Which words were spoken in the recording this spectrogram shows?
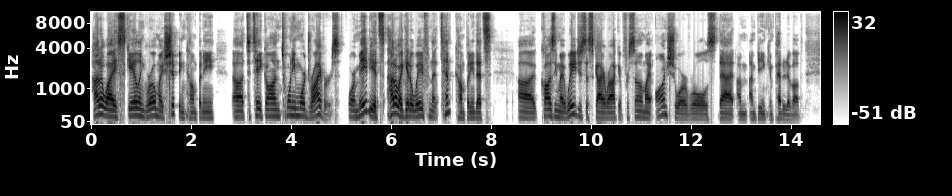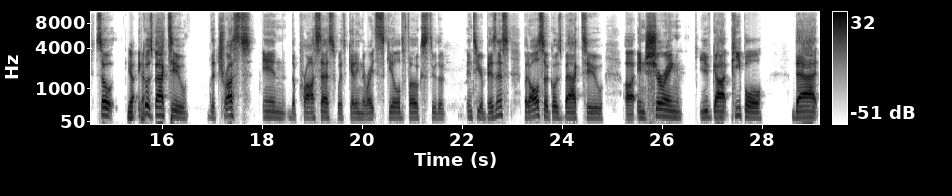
how do I scale and grow my shipping company uh, to take on 20 more drivers, or maybe it's how do I get away from that temp company that's uh, causing my wages to skyrocket for some of my onshore roles that I'm I'm being competitive of. So yeah, it yeah. goes back to the trust in the process with getting the right skilled folks through the into your business, but also it goes back to uh, ensuring you've got people that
